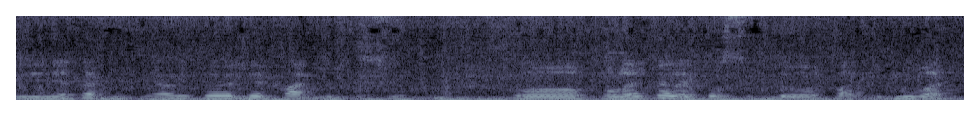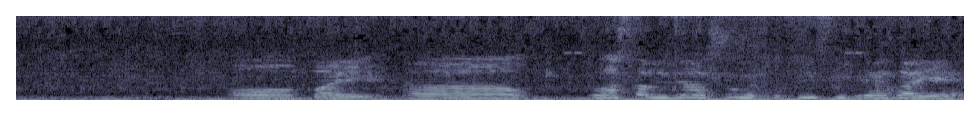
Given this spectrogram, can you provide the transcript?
ili netaknuti. Ali to je dve patke što su o, poletele, to su patke gluvanje. Ovaj, a, ostali deo šume Kutinskih greda je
